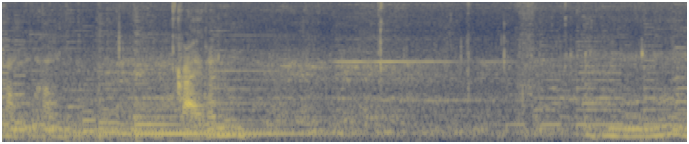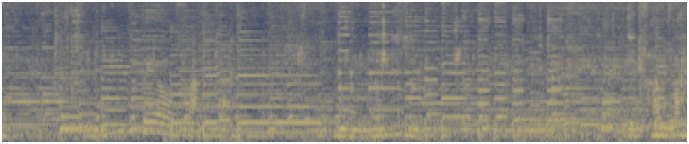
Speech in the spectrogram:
คำคำไก่ก็นุ่มเปรี้ยวฝัดอะอืมอีกคำนะ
